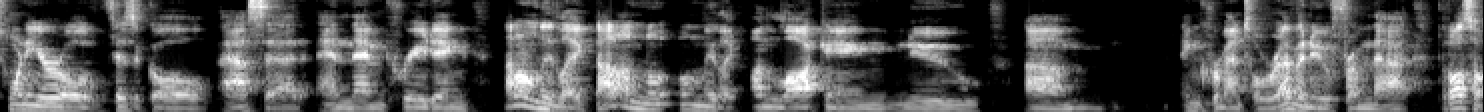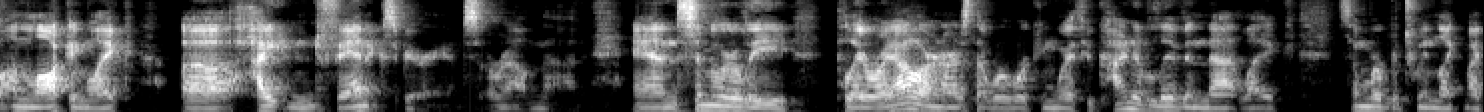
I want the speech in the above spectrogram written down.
20 year old physical asset and then creating not only like not on, only like unlocking new um, incremental revenue from that but also unlocking like a heightened fan experience around that and similarly, Palaye Royale are an artist that we're working with who kind of live in that like somewhere between like My,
